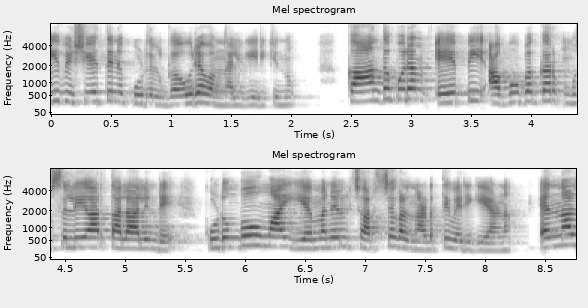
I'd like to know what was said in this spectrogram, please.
ഈ വിഷയത്തിന് കൂടുതൽ ഗൗരവം നൽകിയിരിക്കുന്നു. കാന്തപുരം എ പി അബൂബക്കർ മുസലിയാർ തലാലിന്റെ കുടുംബവുമായി യമനിൽ ചർച്ചകൾ നടത്തി വരികയാണ്. എന്നാൽ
